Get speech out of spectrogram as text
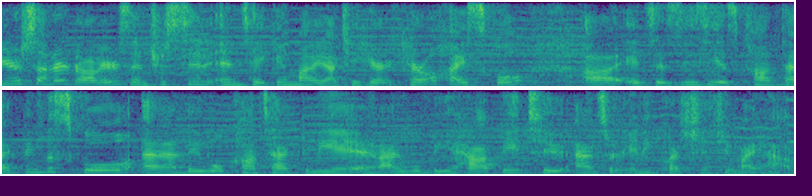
If your son or daughter is interested in taking mariachi here at Carroll High School, uh, it's as easy as contacting the school and they will contact me and I will be happy to answer any questions you might have.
